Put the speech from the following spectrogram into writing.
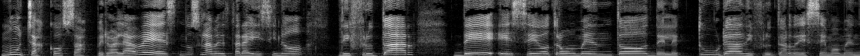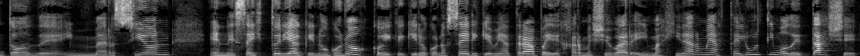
muchas cosas, pero a la vez no solamente estar ahí, sino disfrutar de ese otro momento de lectura, disfrutar de ese momento de inmersión en esa historia que no conozco y que quiero conocer y que me atrapa y dejarme llevar e imaginarme hasta el último detalle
